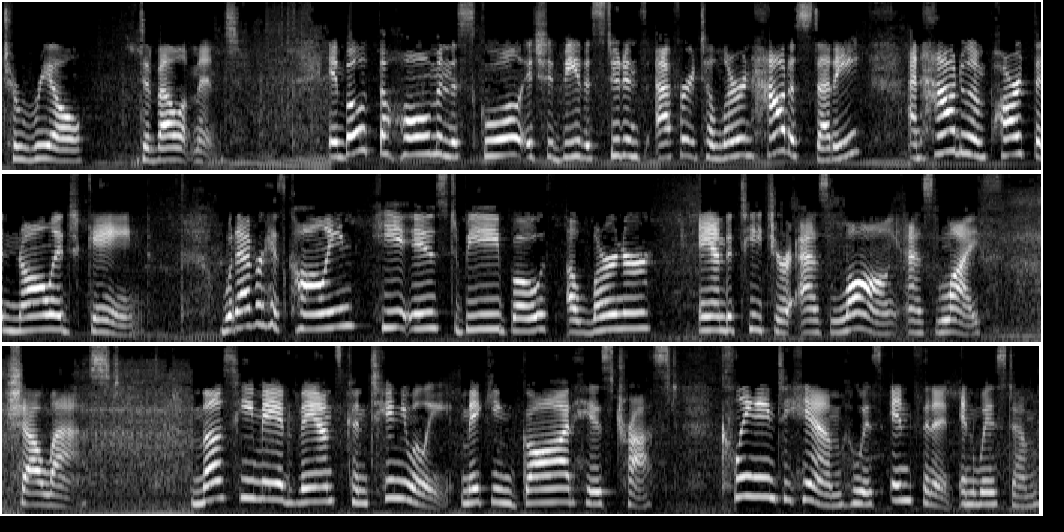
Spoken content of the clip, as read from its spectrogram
to real development. In both the home and the school, it should be the student's effort to learn how to study and how to impart the knowledge gained. Whatever his calling, he is to be both a learner and a teacher as long as life shall last. Thus he may advance continually, making God his trust clinging to Him who is infinite in wisdom,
